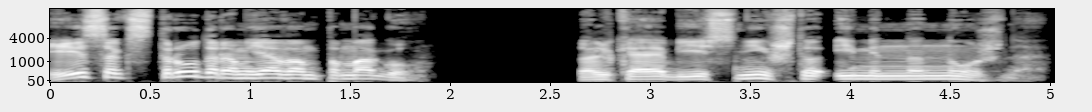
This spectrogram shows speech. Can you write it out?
И с экструдером я вам помогу. Только объясни, что именно нужно.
